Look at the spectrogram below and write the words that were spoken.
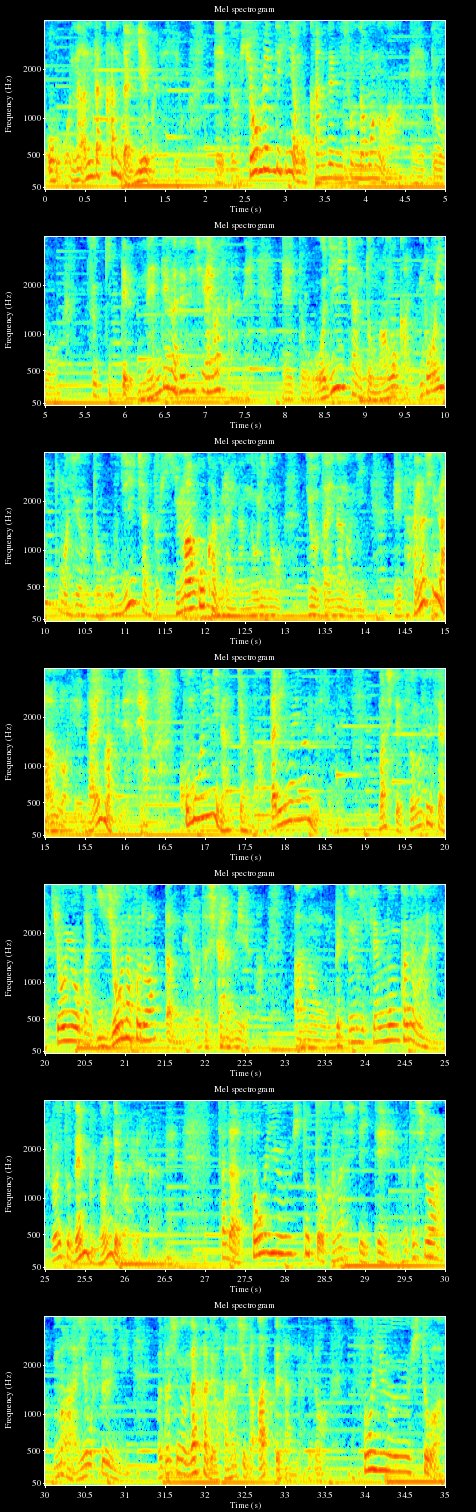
おなんだかんだ言えばですよ、えーと、表面的にはもう完全にそんなものは、えーと突っ切ってる。年齢が全然違いますからね。えーと、おじいちゃんと孫か。もう一歩間違うとおじいちゃんとひ孫かぐらいなノリの状態なのに、えーと、話が合うわけないわけですよ。子守になっちゃうのは当たり前なんですよね。ましてその先生は教養が異常なほどあったんで私から見れば。あの別に専門家でもないのにフロイト全部読んでるわけですからね。ただそういう人と話していて私はまあ要するに私の中では話が合ってたんだけどそういう人は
